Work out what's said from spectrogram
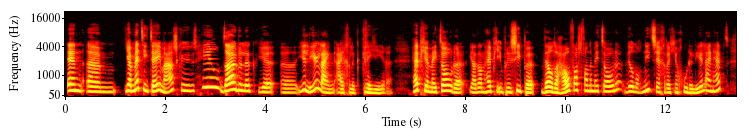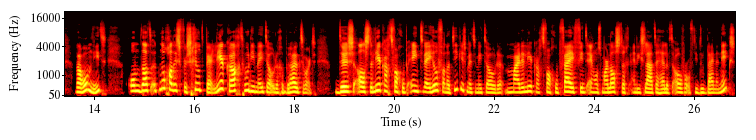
En um, ja, met die thema's kun je dus heel duidelijk je, je leerlijn eigenlijk creëren. Heb je een methode, ja, dan heb je in principe wel de houvast van de methode. Wil nog niet zeggen dat je een goede leerlijn hebt. Waarom niet? Omdat het nogal eens verschilt per leerkracht hoe die methode gebruikt wordt. Dus als de leerkracht van groep 1, 2 heel fanatiek is met de methode, maar de leerkracht van groep 5 vindt Engels maar lastig en die slaat de helft over of die doet bijna niks,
